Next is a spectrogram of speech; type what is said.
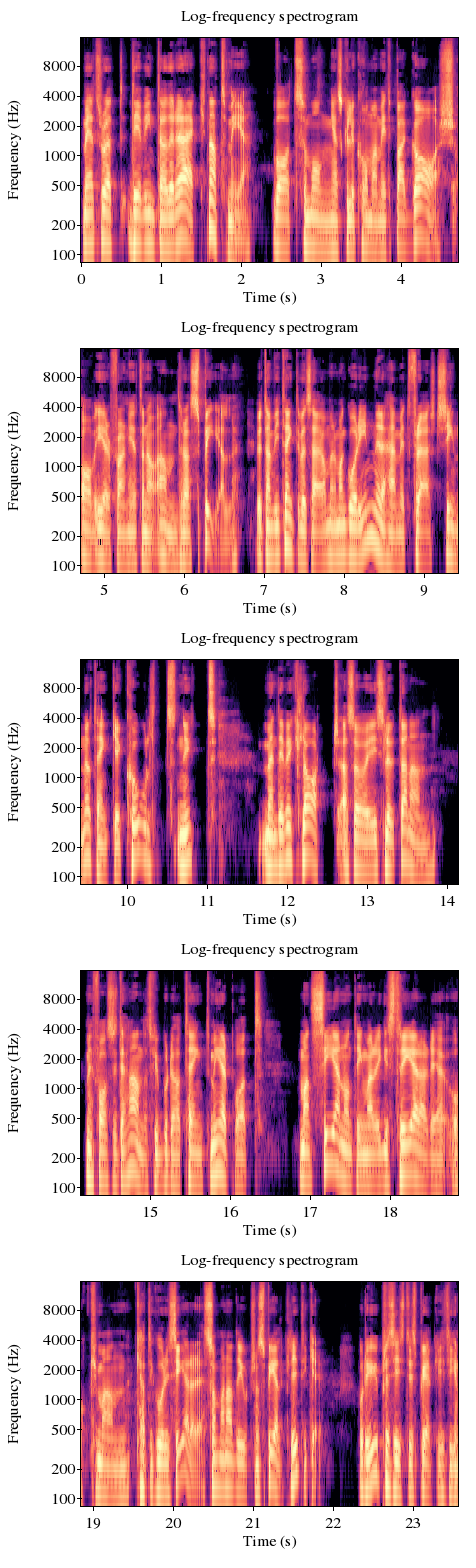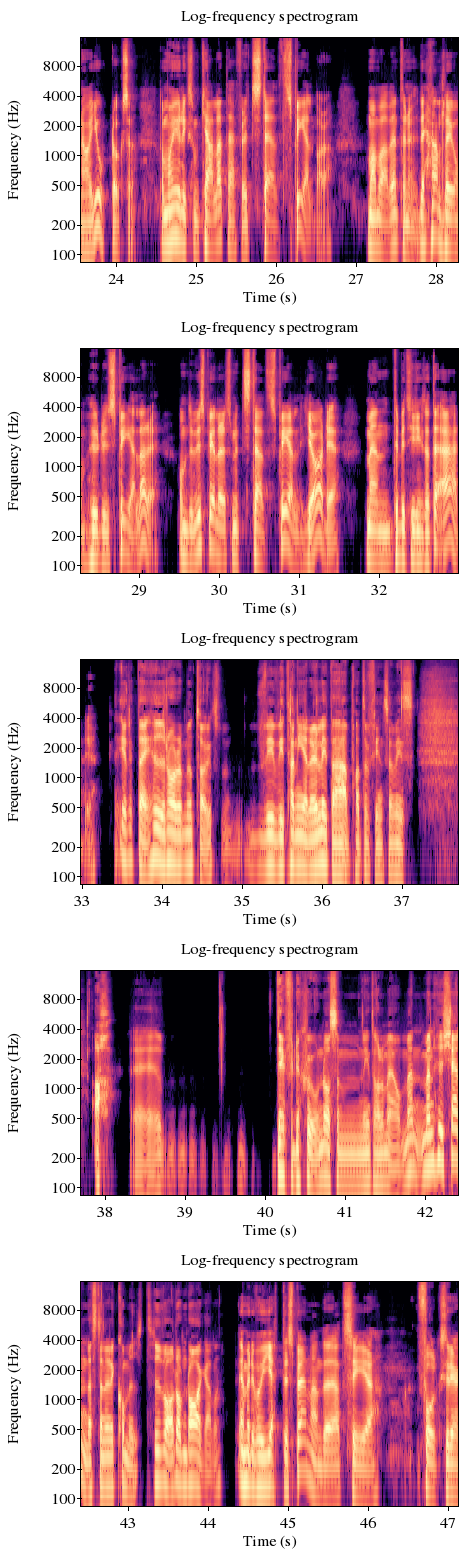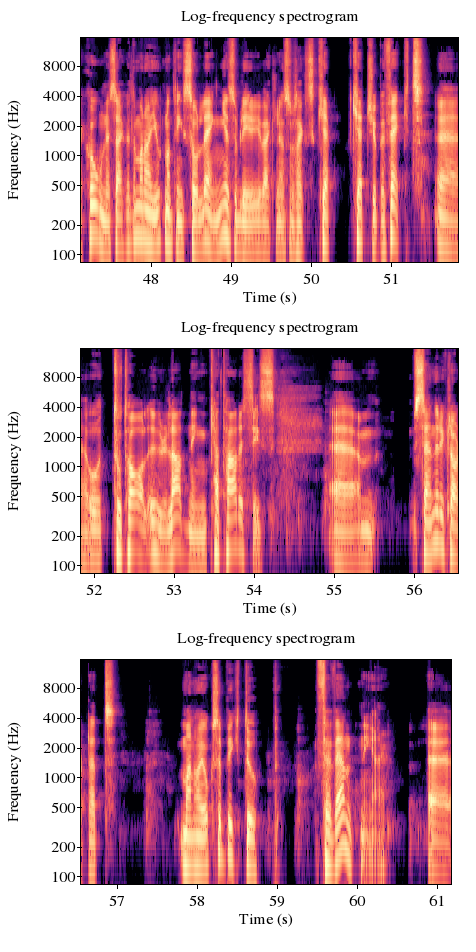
Men jag tror att det vi inte hade räknat med var att så många skulle komma med ett bagage av erfarenheterna av andra spel. Utan vi tänkte väl så här, ja, men man går in i det här med ett fräscht sinne och tänker coolt, nytt. Men det är väl klart, alltså i slutändan med facit i hand, att vi borde ha tänkt mer på att man ser någonting, man registrerar det och man kategoriserar det som man hade gjort som spelkritiker. Och det är ju precis det spelkritikerna har gjort också. De har ju liksom kallat det här för ett stealth-spel bara. Och man bara, vänta nu, det handlar ju om hur du spelar det. Om du vill spela det som ett stealth-spel, gör det. Men det betyder inte att det är det. Enligt dig, hur har det mottagits? Vi, vi tangerar lite här på att det finns en viss ah, eh, definition då som ni inte håller med om. Men, men hur kändes det när det kom ut? Hur var de dagarna? Nej, men det var jättespännande att se folks reaktioner. Särskilt om man har gjort någonting så länge så blir det ju verkligen som sagt ketchup-effekt eh, och total urladdning, katarsis. Eh, sen är det klart att man har ju också byggt upp förväntningar. Eh,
